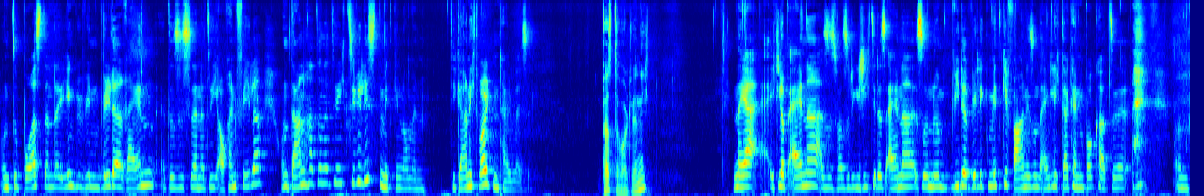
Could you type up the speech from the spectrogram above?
und du bohrst dann da irgendwie wie ein Wilder rein, das ist ja natürlich auch ein Fehler. Und dann hat er natürlich Zivilisten mitgenommen, die gar nicht wollten teilweise. Was, da wollt ihr nicht? Naja, ich glaube, einer, also es war so die Geschichte, dass einer so nur widerwillig mitgefahren ist und eigentlich gar keinen Bock hatte. Und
